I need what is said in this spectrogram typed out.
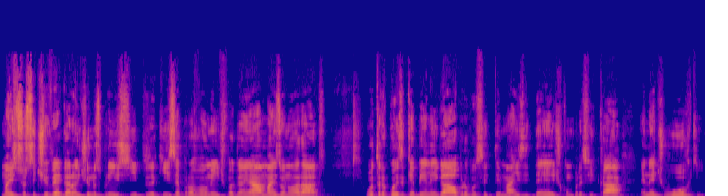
mas se você tiver garantindo os princípios aqui, você provavelmente vai ganhar mais honorários. Outra coisa que é bem legal para você ter mais ideias de como precificar é networking.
